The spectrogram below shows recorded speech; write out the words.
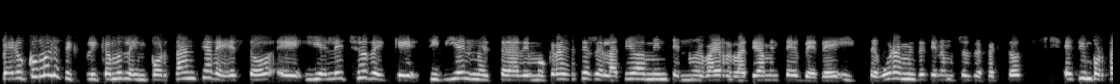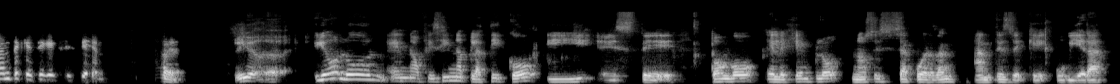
Pero ¿cómo les explicamos la importancia de esto eh, y el hecho de que si bien nuestra democracia es relativamente nueva y relativamente bebé y seguramente tiene muchos defectos, es importante que siga existiendo? A yo luego en la oficina platico y este Pongo el ejemplo, no sé si se acuerdan, antes de que hubiera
